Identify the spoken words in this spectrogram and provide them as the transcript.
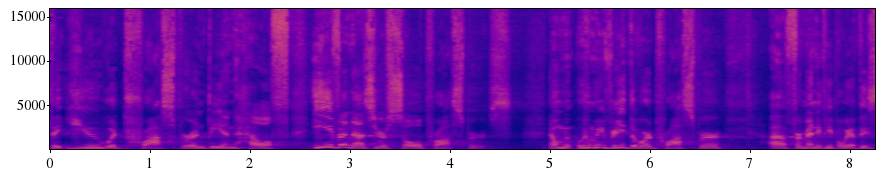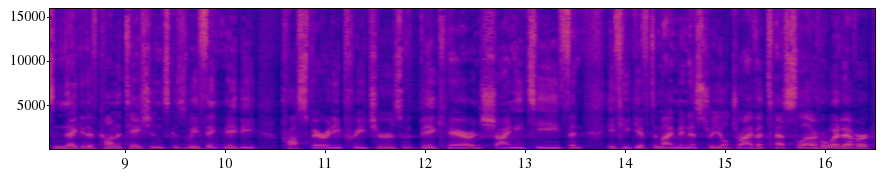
that you would prosper and be in health, even as your soul prospers." Now when we read the word prosper, Uh, for many people, we have these negative connotations because we think maybe prosperity preachers with big hair and shiny teeth, and if you give to my ministry, you'll drive a Tesla or whatever.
